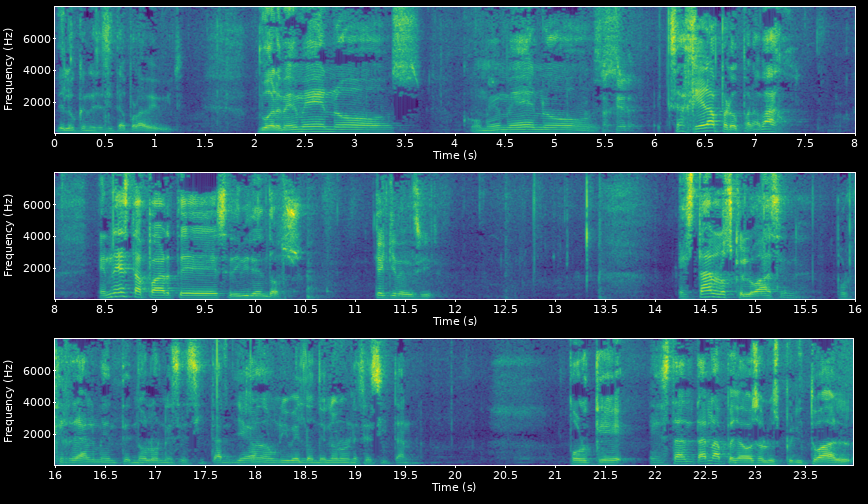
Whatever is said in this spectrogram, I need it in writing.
de lo que necesita para vivir. Duerme menos, come menos. Exagera. Exagera, pero para abajo. En esta parte se divide en dos. ¿Qué quiere decir? Están los que lo hacen porque realmente no lo necesitan, llegan a un nivel donde no lo necesitan, porque están tan apegados a lo espiritual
